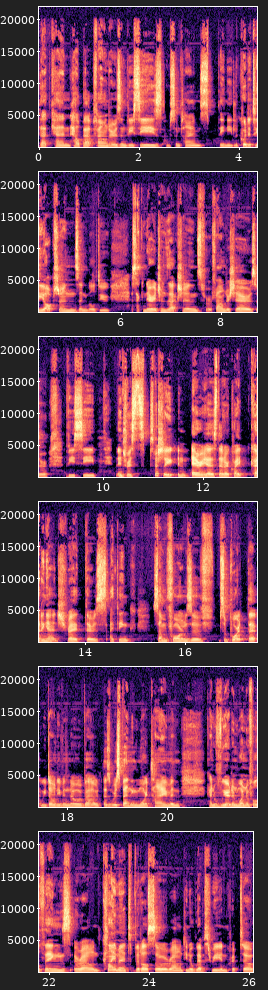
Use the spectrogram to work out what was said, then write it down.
that can help out founders and VCs who sometimes they need liquidity options and we'll do secondary transactions for founder shares or VC interests, especially in areas that are quite cutting edge, right? There's, I think, some forms of support that we don't even know about as we're spending more time and kind of weird and wonderful things around climate, but also around, you know, Web3 and crypto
